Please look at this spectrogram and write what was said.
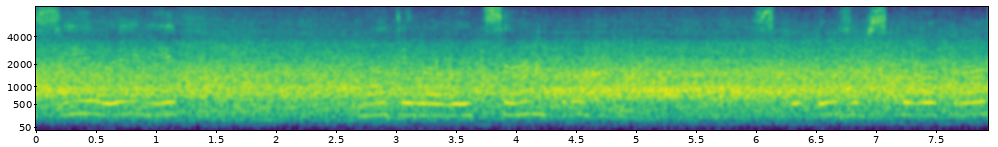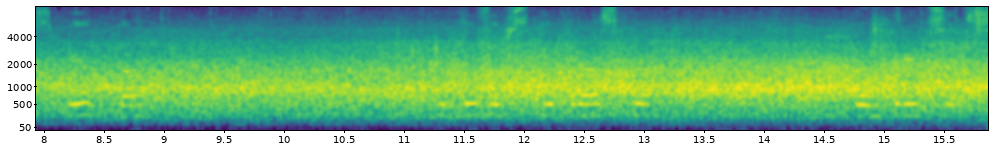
сили від наділових центру з Кутузовського проспекта. Кутузовський проспект, дом 36.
